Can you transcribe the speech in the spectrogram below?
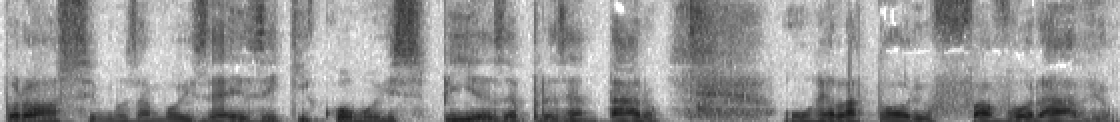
próximos a Moisés e que, como espias, apresentaram um relatório favorável.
